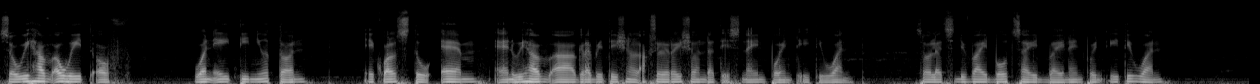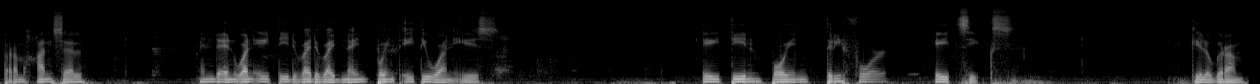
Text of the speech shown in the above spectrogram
So, we have a weight of 180 newton equals to m and we have a gravitational acceleration that is 9.81 So, let's divide both side by 9.81 para makancel. And then, 180 divided by 9.81 is 18.3486 kilogram.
